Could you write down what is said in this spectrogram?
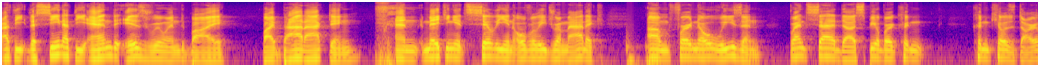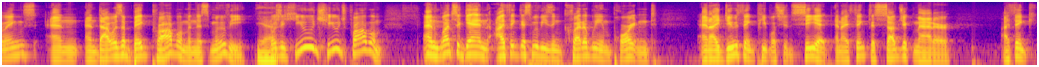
at the the scene at the end is ruined by by bad acting and making it silly and overly dramatic um, for no reason. Brent said uh, Spielberg couldn't couldn't kill his darlings, and and that was a big problem in this movie. Yeah. it was a huge, huge problem. And once again, I think this movie is incredibly important, and I do think people should see it. And I think the subject matter, I think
